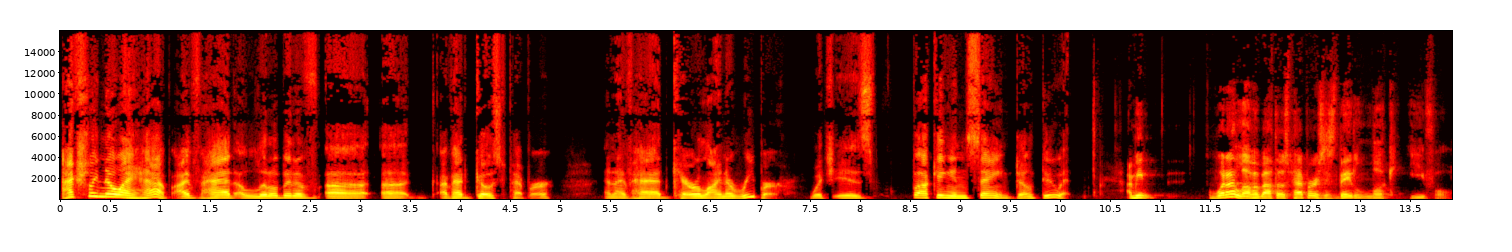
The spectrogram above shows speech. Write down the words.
Actually, no, I have. I've had a little bit of. Uh, uh, I've had ghost pepper, and I've had Carolina Reaper, which is fucking insane. Don't do it. I mean, what I love about those peppers is they look evil.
